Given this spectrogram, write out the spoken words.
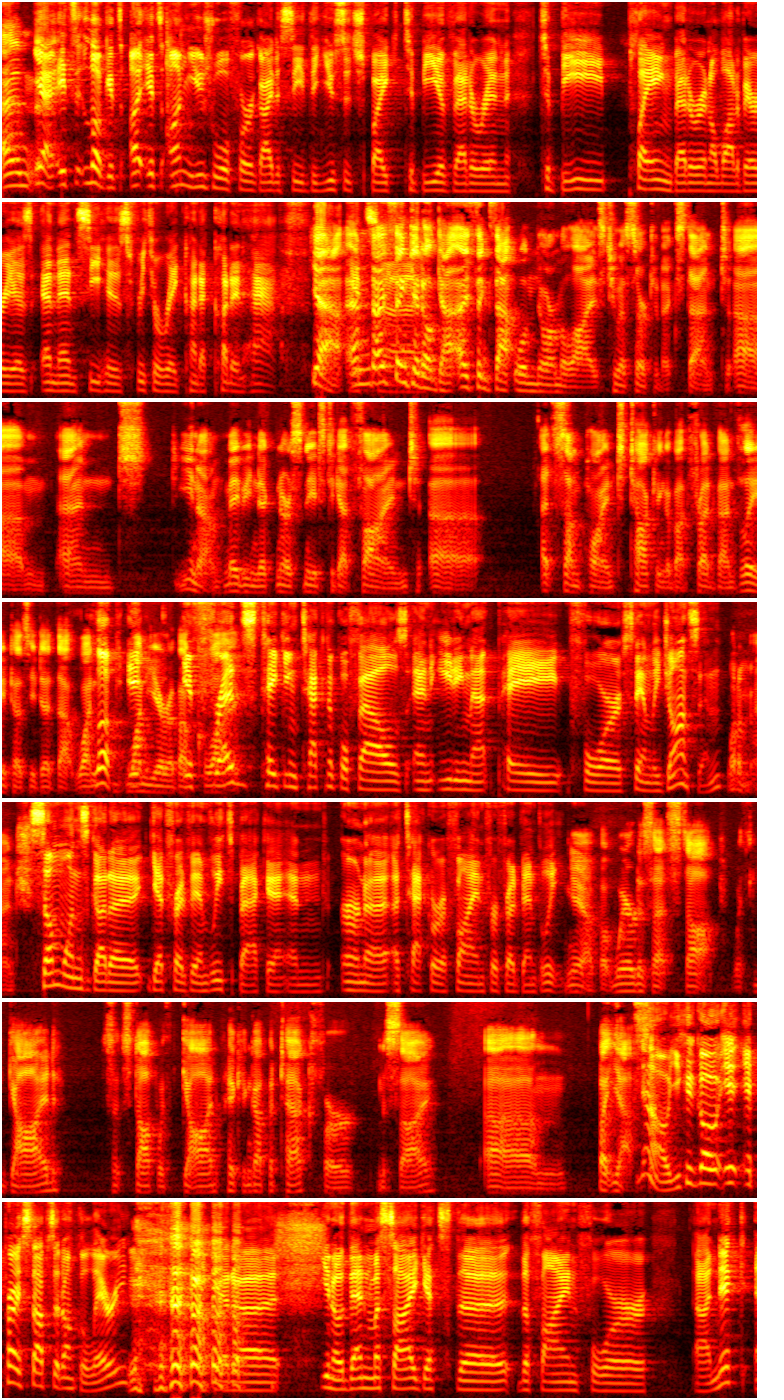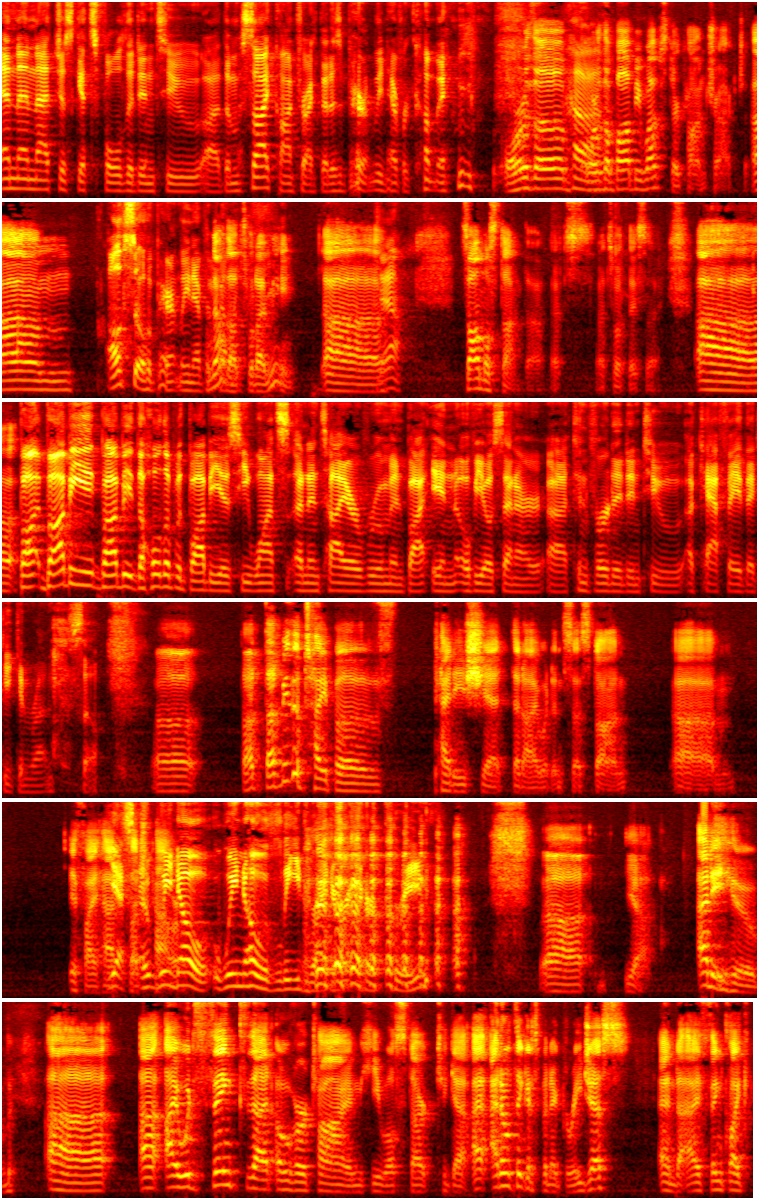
and yeah, it's look, it's uh, it's unusual for a guy to see the usage spike, to be a veteran, to be playing better in a lot of areas, and then see his free throw rate kind of cut in half. Yeah, and it's, I think uh, it'll get. I think that will normalize to a certain extent, um, and you know, maybe Nick Nurse needs to get fined uh, at some point talking about Fred Van VanVleet as he did that one Look, one if, year about if Kawhi. Fred's taking technical fouls and eating that pay for Stanley Johnson, what a mensch. Someone's got to get Fred VanVleet's back and earn a, a tech or a fine for Fred Van VanVleet. Yeah, but where does that stop? With God? Does it stop with God picking up a tech for Masai? Um, but yes. No, you could go. It, it probably stops at Uncle Larry. you, get, uh, you know, then Masai gets the the fine for uh, Nick, and then that just gets folded into uh, the Masai contract that is apparently never coming, or the or the Bobby Webster contract. Um, also apparently never. No, coming. that's what I mean. Uh, yeah. It's almost done though. That's that's what they say. Uh, Bo- Bobby, Bobby, the holdup with Bobby is he wants an entire room in in OVO Center uh, converted into a cafe that he can run. So uh, that that'd be the type of petty shit that I would insist on. Um, if I had yes, such uh, power. we know we know lead writer Eric Koreen. uh, yeah. Anywho, uh, uh, I would think that over time he will start to get. I, I, don't think it's been egregious, and I think like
